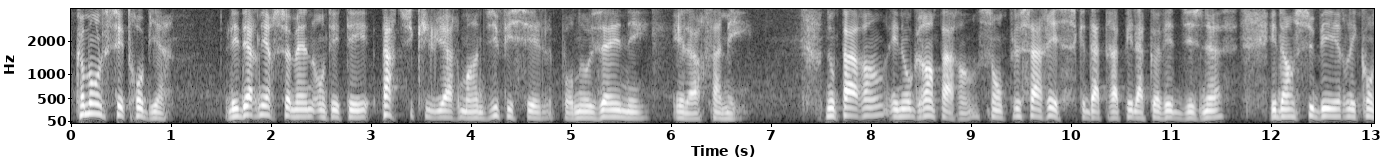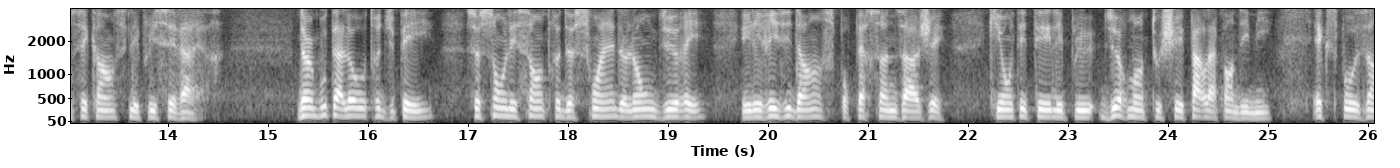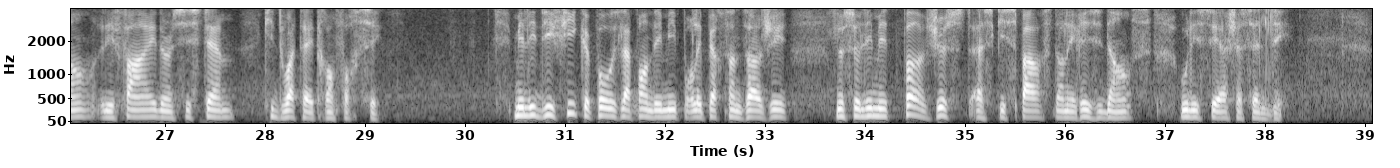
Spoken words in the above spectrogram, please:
Comme on le sait trop bien, les dernières semaines ont été particulièrement difficiles pour nos aînés et leurs familles. Nos parents et nos grands-parents sont plus à risque d'attraper la COVID-19 et d'en subir les conséquences les plus sévères. D'un bout à l'autre du pays, ce sont les centres de soins de longue durée et les résidences pour personnes âgées qui ont été les plus durement touchés par la pandémie, exposant les failles d'un système qui doit être renforcé. Mais les défis que pose la pandémie pour les personnes âgées ne se limite pas juste à ce qui se passe dans les résidences ou les CHSLD.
